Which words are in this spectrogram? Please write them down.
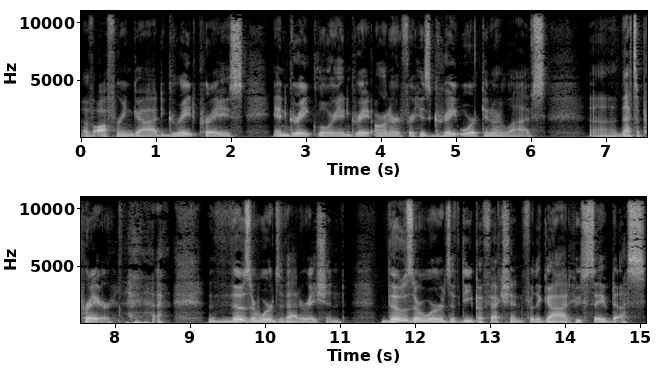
of offering God great praise and great glory and great honor for his great work in our lives. Uh, that's a prayer. Those are words of adoration. Those are words of deep affection for the God who saved us.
